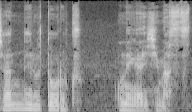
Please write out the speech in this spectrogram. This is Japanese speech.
チャンネル登録お願いします。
